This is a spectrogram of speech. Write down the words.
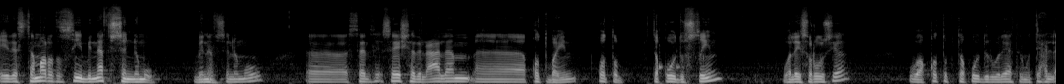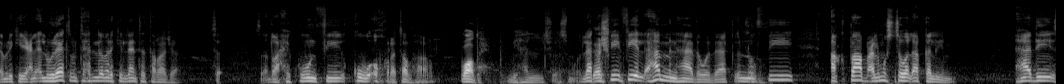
إذا استمرت الصين بنفس النمو بنفس النمو آه سيشهد العالم آه قطبين قطب تقود الصين وليس روسيا وقطب تقود الولايات المتحدة الأمريكية. يعني الولايات المتحدة الأمريكية لن تتراجع. راح يكون في قوة أخرى تظهر واضح. بهال شو اسمه. لكن. في في الأهم من هذا وذاك إنه في أقطاب على المستوى الأقليم هذه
